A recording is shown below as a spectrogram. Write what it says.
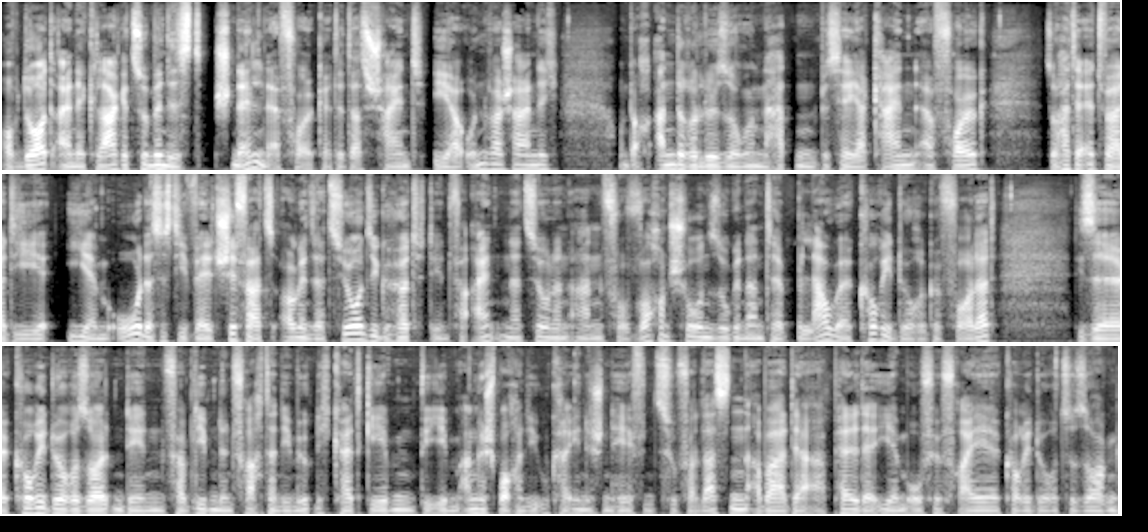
ob dort eine Klage zumindest schnellen Erfolg hätte, das scheint eher unwahrscheinlich. Und auch andere Lösungen hatten bisher ja keinen Erfolg. So hatte etwa die IMO, das ist die Weltschifffahrtsorganisation, sie gehört den Vereinten Nationen an, vor Wochen schon sogenannte blaue Korridore gefordert. Diese Korridore sollten den verbliebenen Frachtern die Möglichkeit geben, wie eben angesprochen, die ukrainischen Häfen zu verlassen. Aber der Appell der IMO für freie Korridore zu sorgen,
